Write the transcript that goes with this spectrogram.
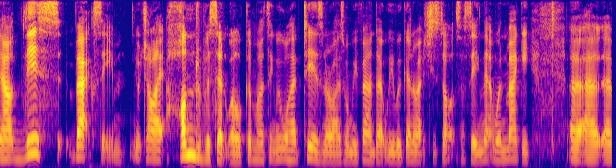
Now, this vaccine, which I 100% welcome, I think we all had tears in our eyes when we found out we were going to actually start seeing that. When Maggie, uh, uh,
